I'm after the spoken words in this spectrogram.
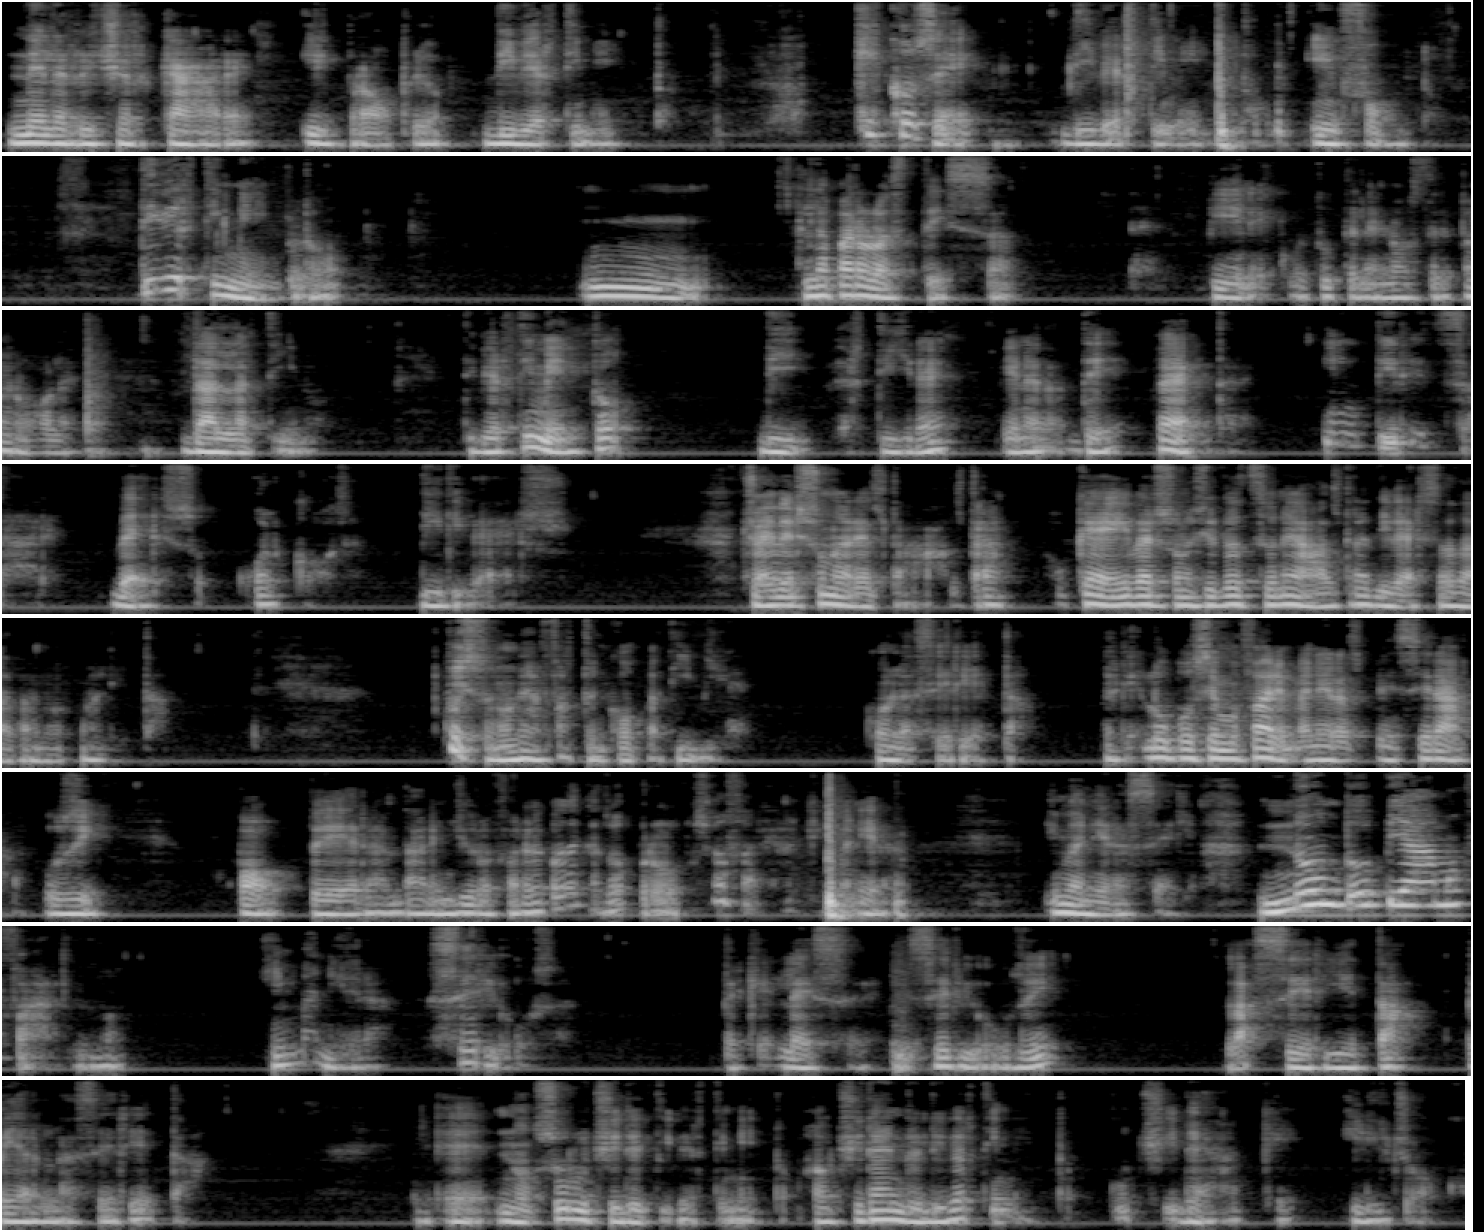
nel ricercare il proprio divertimento. Che cos'è divertimento in fondo? Divertimento, mh, mm, la parola stessa viene, come tutte le nostre parole, dal latino. Divertimento, divertire, viene da divertere, indirizzare verso qualcosa di diverso cioè verso una realtà altra, ok? Verso una situazione altra diversa dalla normalità. Questo non è affatto incompatibile con la serietà, perché lo possiamo fare in maniera spensierata, così, un po' per andare in giro a fare le cose a caso, però lo possiamo fare anche in maniera, in maniera seria. Non dobbiamo farlo in maniera seriosa, perché l'essere seriosi, la serietà per la serietà, eh, non solo uccide il divertimento, ma uccidendo il divertimento uccide anche il gioco.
